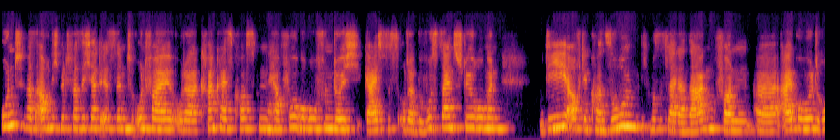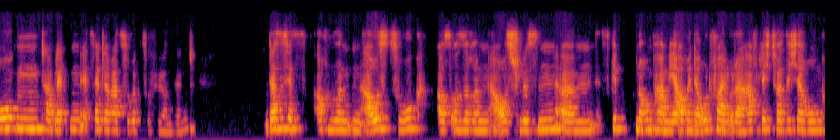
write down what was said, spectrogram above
Und was auch nicht mitversichert ist, sind Unfall- oder Krankheitskosten hervorgerufen durch Geistes- oder Bewusstseinsstörungen die auf den Konsum, ich muss es leider sagen, von äh, Alkohol, Drogen, Tabletten etc. zurückzuführen sind. Das ist jetzt auch nur ein Auszug aus unseren Ausschlüssen. Ähm, es gibt noch ein paar mehr auch in der Unfall- oder Haftpflichtversicherung.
